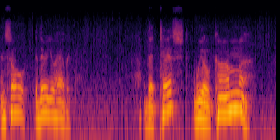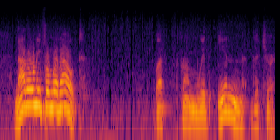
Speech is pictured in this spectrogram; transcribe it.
And so there you have it. The test will come not only from without, but from within the church.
